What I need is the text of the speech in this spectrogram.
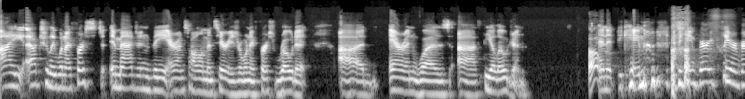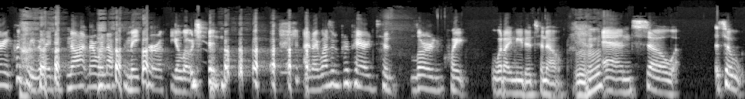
I actually, when I first imagined the Erin Solomon series, or when I first wrote it, uh, Erin was a theologian. Oh. And it became it became very clear very quickly that I did not know enough to make her a theologian, and I wasn't prepared to learn quite what I needed to know. Mm-hmm. And so so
